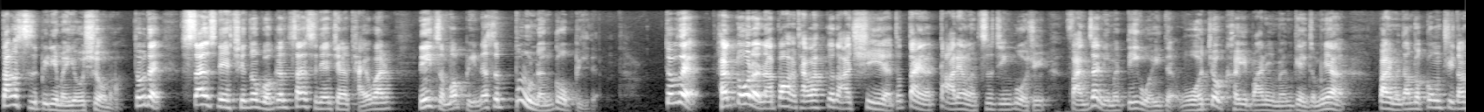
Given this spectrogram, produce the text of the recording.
当时比你们优秀嘛，对不对？三十年前中国跟三十年前的台湾，你怎么比？那是不能够比的。对不对？很多人呢，包含台湾各大企业，都带了大量的资金过去。反正你们低我一等，我就可以把你们给怎么样？把你们当做工具，当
